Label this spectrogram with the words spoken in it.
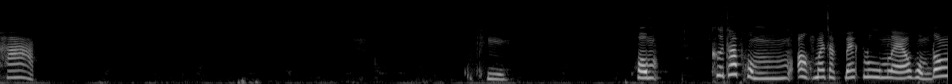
พลาด โอเค ผม คือถ้าผมออกมาจากแบ็กรูมแล้ว ผมต้อง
